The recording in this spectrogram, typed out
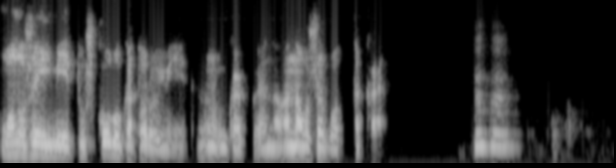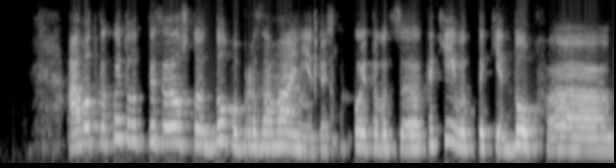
он уже имеет ту школу, которую имеет. Ну, как бы, она, она уже вот такая. Угу. А вот какой-то вот ты сказал, что доп. образование, то есть какой-то вот, э, какие вот такие доп. Э,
